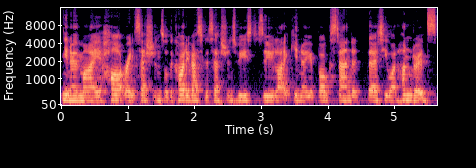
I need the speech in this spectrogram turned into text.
you know my heart rate sessions or the cardiovascular sessions we used to do like you know your bog standard 3100s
